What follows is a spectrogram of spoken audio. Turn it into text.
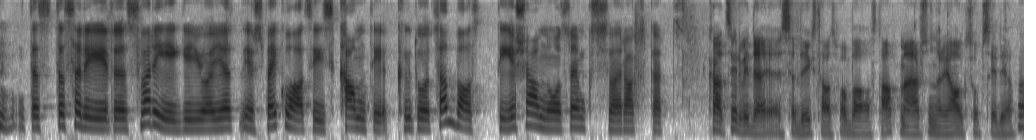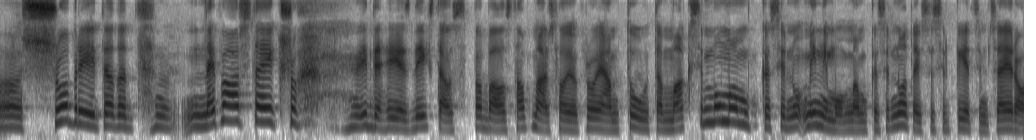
tas, tas arī ir svarīgi, jo, ja ir spekulācijas, kam tiek dots atbalsts, tiešām nozarēm, kas vairāk skartas. Kāds ir vidējais dīkstāvs pabalsta apmērs un arī algu subsīdija? Šobrīd tātad nepārsteigšu. Vidējais dīkstāvs pabalsta apmērs vēl joprojām tam maksimumam, kas ir nu, minimumam, kas ir noteikts, tas ir 500 eiro.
